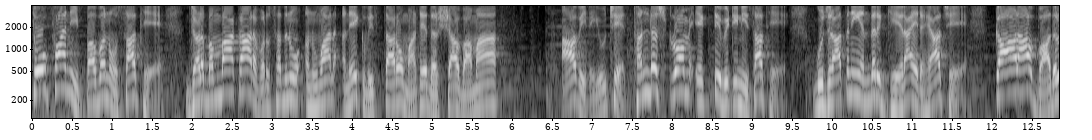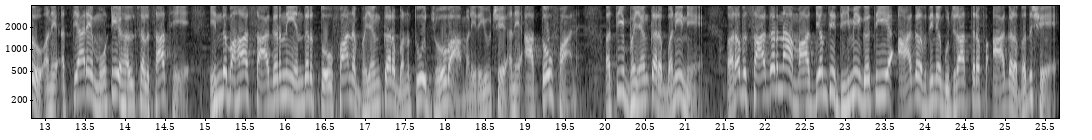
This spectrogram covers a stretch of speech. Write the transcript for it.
તોફાની પવનો સાથે જળબંબાકાર વરસાદનું અનુમાન અનેક વિસ્તારો માટે દર્શાવવામાં આવી રહ્યું છે. થંડરસ્ટ્રોમ એક્ટિવિટીની સાથે ગુજરાતની અંદર ઘેરાઈ રહ્યા છે. કાળા વાદળો અને અત્યારે મોટી હલચલ સાથે હિન્દ મહાસાગરની અંદર તોફાન ભયંકર બનતું જોવા મળી રહ્યું છે અને આ તોફાન અતિ ભયંકર બનીને અરબ સાગરના માધ્યમથી ધીમી ગતિએ આગળ વધીને ગુજરાત તરફ આગળ વધશે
